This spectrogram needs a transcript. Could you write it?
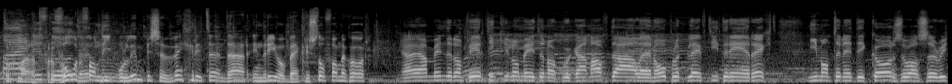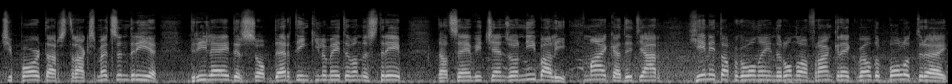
Maar het vervolg van die Olympische wegritten daar in Rio bij Christophe van der Goor. Ja, ja, minder dan 14 kilometer nog. We gaan afdalen en hopelijk blijft iedereen recht. Niemand in het decor zoals eh, Richie Port daar straks. Met z'n drieën. Drie leiders op 13 kilometer van de streep. Dat zijn Vincenzo Nibali. Maika dit jaar geen etappe gewonnen in de Ronde van Frankrijk. Wel de bolletrui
